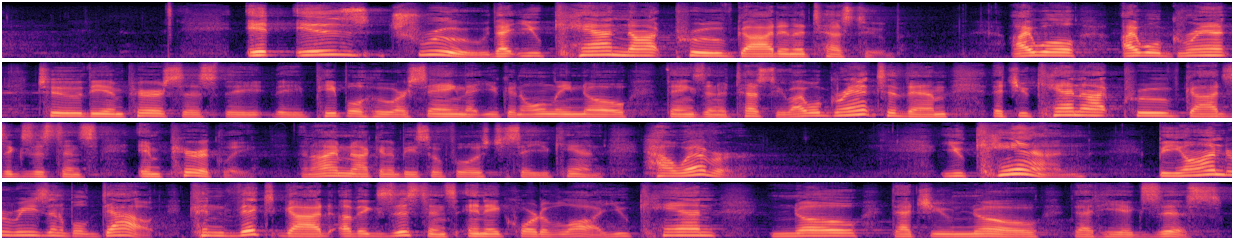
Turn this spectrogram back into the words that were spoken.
it is true that you cannot prove God in a test tube. I will I will grant to the empiricists, the, the people who are saying that you can only know things in a test tube, I will grant to them that you cannot prove God's existence empirically. And I'm not going to be so foolish to say you can. However, you can, beyond a reasonable doubt, convict God of existence in a court of law. You can know that you know that He exists.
